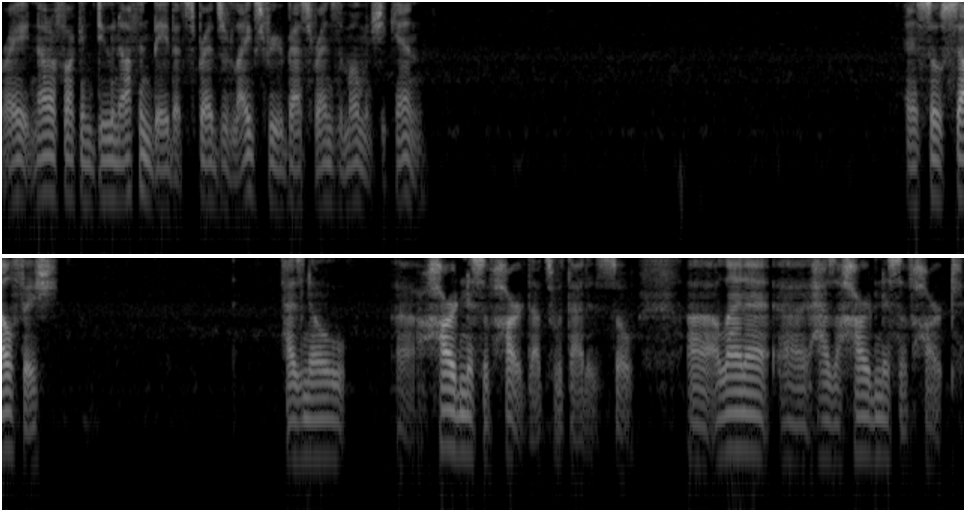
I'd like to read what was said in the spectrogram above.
right? Not a fucking do nothing babe that spreads her legs for your best friends the moment she can. And is so selfish, has no uh, hardness of heart. That's what that is. So, uh, Alana uh, has a hardness of heart.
